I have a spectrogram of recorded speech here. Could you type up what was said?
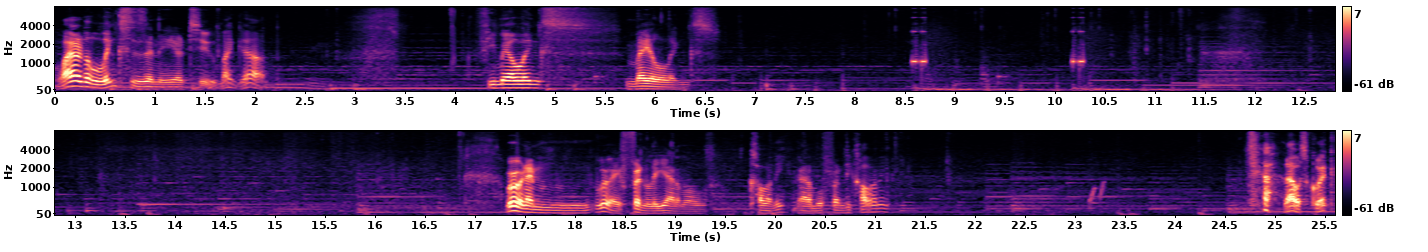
Why are the lynxes in here too? My god. Female lynx, male lynx. We're an we're a friendly animal colony, animal-friendly colony. that was quick.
